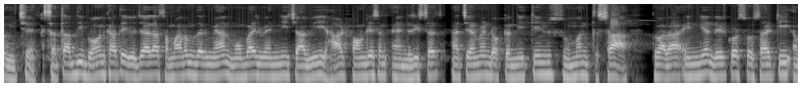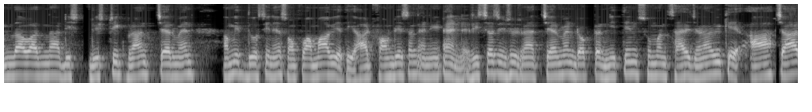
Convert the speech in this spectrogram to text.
આવી છે. શતાબ્દી ભવન ખાતે યોજાયેલા સમારંભ દરમિયાન મોબાઈલ વેનની ચાવી, હાર્ટ ફાઉન્ડેશન એન્ડ રિસર્ચના ચેરમેન ડૉક્ટર નીતિન સુમંત શાહ દ્વારા ઇન્ડિયન રેડક્રોસ સોસાયટી અમદાવાદના ડિસ્ટ્રિક્ટ બ્રાન્ચ ચેરમેન અમિત દોશીને સોંપવામાં આવી હતી. હાર્ટ ફાઉન્ડેશન એન્ડ રિસર્ચ ઇન્સ્ટિટ્યૂટના ચેરમેન ડોક્ટર નીતિન સુમન શાહે જણાવ્યું કે આ ચાર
